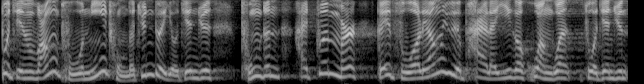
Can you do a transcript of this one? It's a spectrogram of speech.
不仅王普、倪宠的军队有监军，崇祯还专门给左良玉派了一个宦官做监军。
